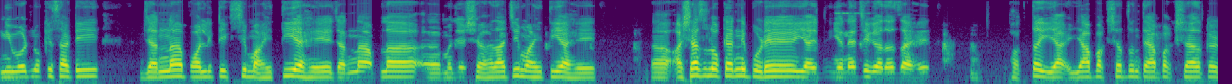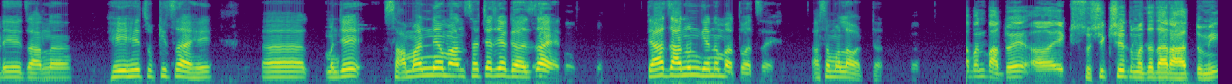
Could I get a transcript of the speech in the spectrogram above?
निवडणुकीसाठी ज्यांना पॉलिटिक्सची माहिती आहे ज्यांना आपला म्हणजे शहराची माहिती आहे अशाच लोकांनी पुढे येण्याची गरज आहे. फक्त या या पक्षातून त्या पक्षाकडे जाणं हे हे चुकीचं आहे. म्हणजे सामान्य माणसाच्या ज्या गरजा आहेत त्या जाणून घेणं महत्वाचं आहे असं मला वाटतं. आपण पाहतोय एक सुशिक्षित मतदार आहात तुम्ही.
